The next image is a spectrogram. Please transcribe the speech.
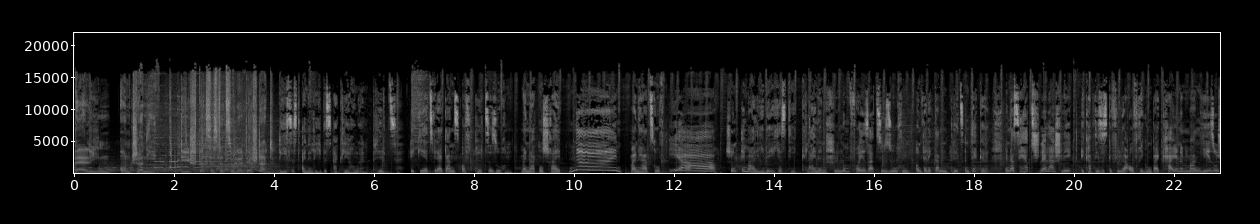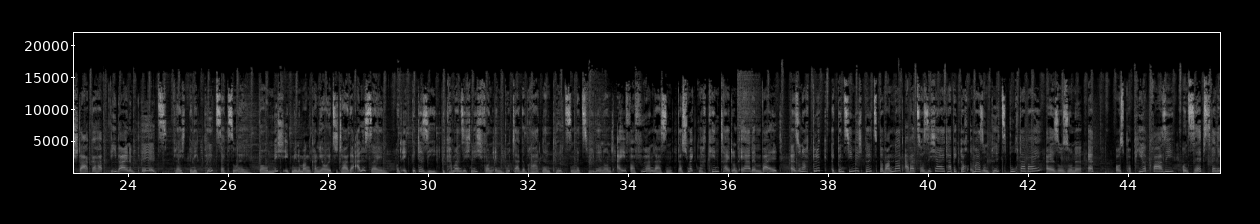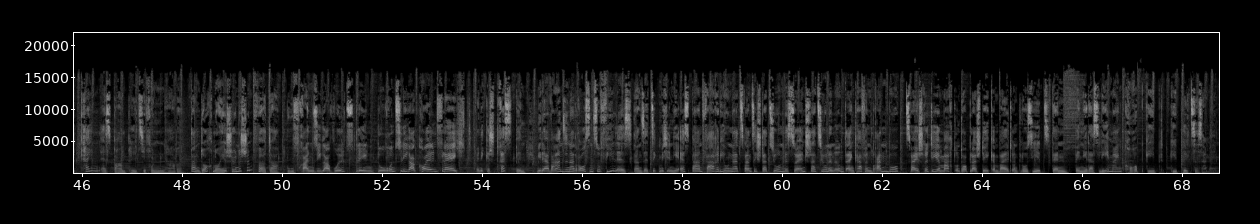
Berlin und Janine. Die spitzeste Zunge der Stadt. Dies ist eine Liebeserklärung an Pilze. Ich gehe jetzt wieder ganz oft Pilze suchen. Mein Nacken schreit, nein! Mein Herz ruft, ja! Schon immer liebe ich es, die kleinen Schlumpfhäuser zu suchen. Und wenn ich dann einen Pilz entdecke, wenn das Herz schneller schlägt, ich habe dieses Gefühl der Aufregung bei keinem Mann je so stark gehabt wie bei einem Pilz. Vielleicht bin ich pilzsexuell. Warum nicht? Ich meine, man kann ja heutzutage alles sein. Und ich bitte Sie, wie kann man sich nicht von in Butter gebratenen Pilzen mit Zwiebeln und Ei verführen lassen? Das schmeckt nach Kindheit und Erde im Wald. Also nach Glück. Ich bin ziemlich pilzbewandert, aber zur Sicherheit habe ich doch immer so ein Pilzbuch dabei. Also so eine App aus Papier quasi. Und selbst wenn ich keinen essbaren Pilz gefunden habe, dann doch neue schöne Schimpfwörter. Du fransiger Wulstling, du runzliger Keulenflecht. Wenn ich gestresst bin, mir der Wahnsinn da draußen zu viel ist, dann setze ich mich in die S-Bahn, fahre die 120 Stationen bis zur Endstation in irgendein Kaff in Brandenburg, zwei Schritte gemacht und hoppla steg im Wald und los geht's. Denn wenn ihr das Leben einen Korb gibt, geh Pilze sammeln.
